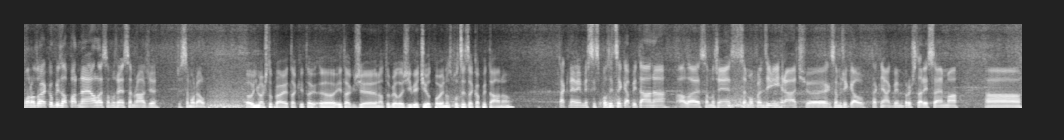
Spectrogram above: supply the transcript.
ono to jakoby zapadne, ale samozřejmě jsem rád, že, že jsem ho dal. Eh, Vnímáš to právě tak, i, tak, eh, i tak, že na tobě leží větší odpovědnost pozice kapitána? Tak nevím, jestli z pozice kapitána, ale samozřejmě jsem ofenzivní hráč, eh, jak jsem říkal, tak nějak vím, proč tady jsem a, a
